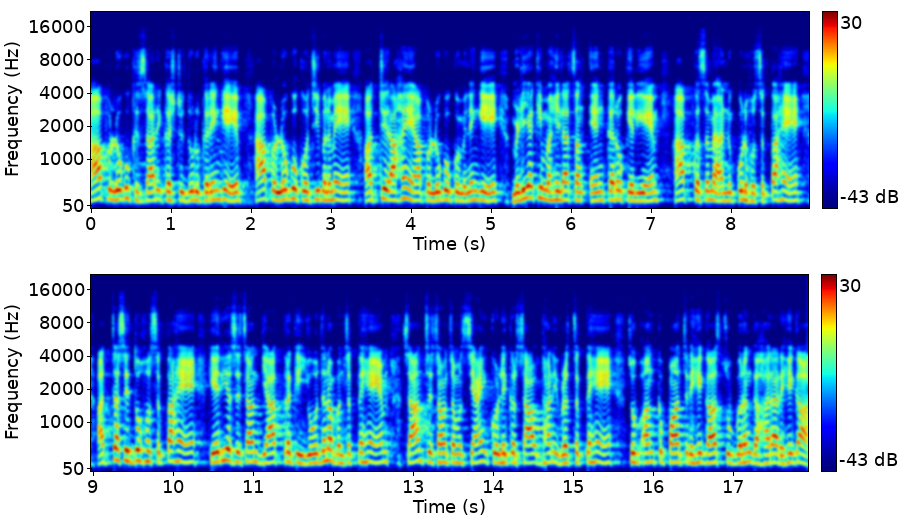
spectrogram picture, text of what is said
आप लोगों के सारे कष्ट दूर करेंगे, आप लोगों को जीवन में अच्छी राहें आप लोगों को मिलेंगी। मीडिया की महिला एंकरों के लिए आपका समय अनुकूल हो सकता है। अच्छा सिद्ध हो सकता है, कैरियर से शांत यात्रा की योजना बन सकते हैं शांत से शांत समस्याएँ को लेकर सावधानी बरत सकते हैं। शुभ अंक पाँच रहेगा, शुभ रंग हरा रहेगा।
